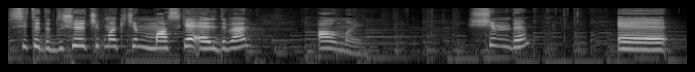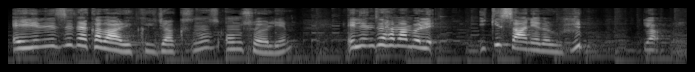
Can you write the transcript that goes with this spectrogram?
sitede dışarı çıkmak için maske, eldiven almayın. Şimdi ee, elinizi ne kadar yıkayacaksınız onu söyleyeyim. Elinizi hemen böyle 2 saniyede rıp yapmayın.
